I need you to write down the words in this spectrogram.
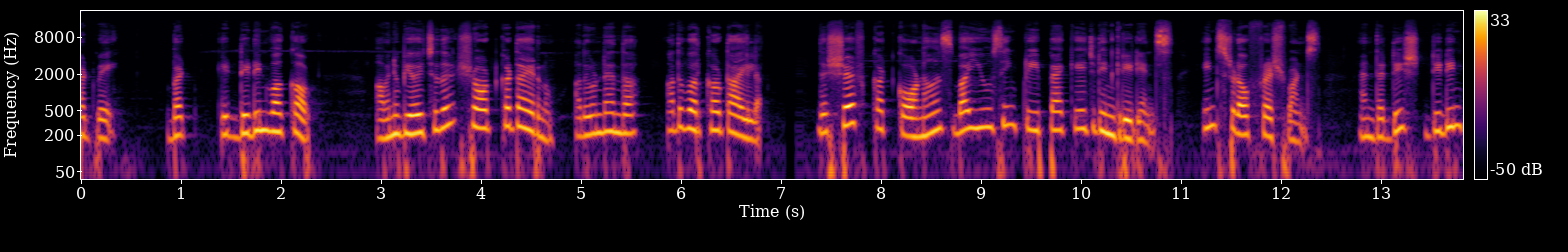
cut way but it did in work out അവൻ ഉപയോഗിച്ചത് ഷോർട്ട് കട്ട് ആയിരുന്നു. അതുകൊണ്ട് എന്താ? അത് വർക്കൗട്ട് ആയില്ല. The chef cut corners by using pre packaged ingredients instead of fresh ones and the dish didn't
